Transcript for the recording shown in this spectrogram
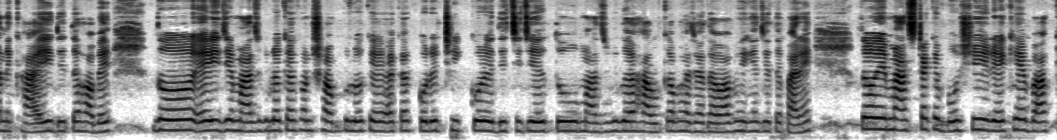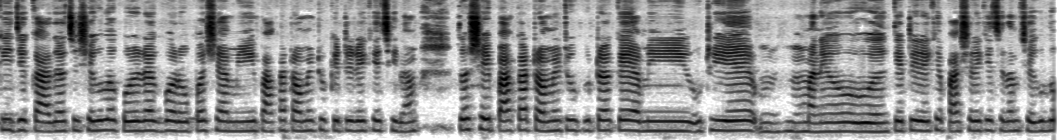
মানে খাইয়ে দিতে হবে। তো এই যে মাছগুলোকে এখন সবগুলোকে এক এক করে ঠিক করে দিচ্ছি, যেহেতু মাছগুলো হালকা ভাজা দেওয়া ভেঙে যেতে পারে। তো এই মাছটাকে বসিয়ে রেখে বাকি যে কাজ আছে সেগুলো করে রাখব। আর ওপাশে আমি পাকা টমেটো কেটে রেখেছিলাম। তো সেই পাকা টমেটোটাকে আমি উঠিয়ে মানে কেটে রেখে পাশে রেখেছিলাম, সেগুলো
